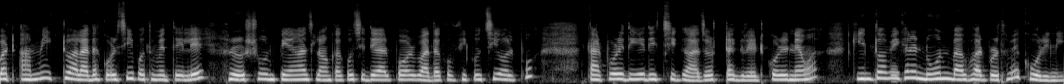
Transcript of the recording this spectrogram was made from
বাট আমি একটু আলাদা করেছি। প্রথমে তেলে রসুন, পেঁয়াজ, লঙ্কা কুচি দেওয়ার পর বাঁধাকপি কুচি অল্প, তারপরে দিয়ে দিচ্ছি গাজরটা গ্রেড করে নেওয়া। কিন্তু আমি এখানে নুন ব্যবহার প্রথমে করিনি,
